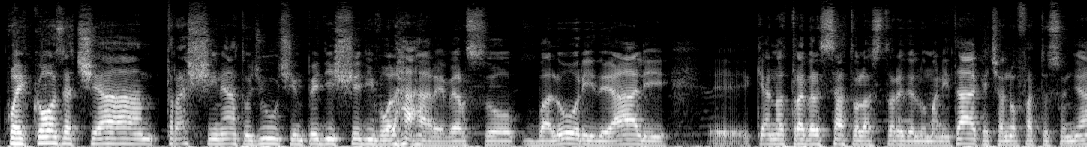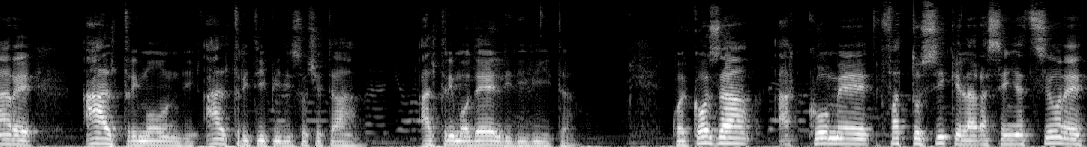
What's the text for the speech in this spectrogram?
Qualcosa ci ha trascinato giù, ci impedisce di volare verso valori ideali eh, che hanno attraversato la storia dell'umanità, che ci hanno fatto sognare altri mondi, altri tipi di società, altri modelli di vita. Qualcosa ha come fatto sì che la rassegnazione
